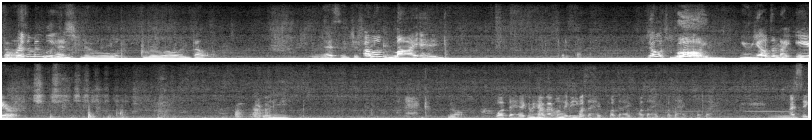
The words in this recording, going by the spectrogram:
For Bella rhythm and blues. And no, Roro and Bella. And this is just. I pink. love my egg. Put it down No, it's mine. You yelled in my ear. Truly. No. What the heck? Can I have what that the one, heck? please? What the heck? What the heck? What the heck? What the heck? What the heck? Mm. I say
